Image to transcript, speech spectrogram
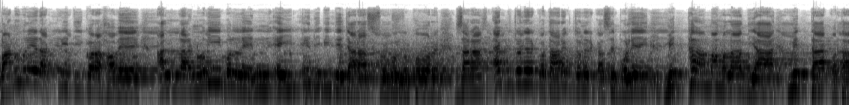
বানরের আকৃতি করা হবে। আল্লাহর নবী বললেন, এই পৃথিবীতে যারা সবলখোর যারা একজনের কথা আরেকজনের কাছে বলে, মিথ্যা মামলা দিয়া, মিথ্যা কথা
